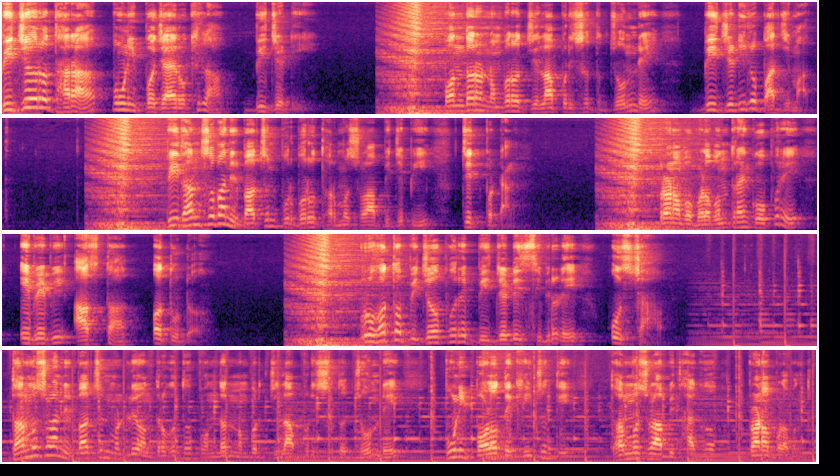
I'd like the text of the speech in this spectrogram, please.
ବିଜୟର ଧାରା ପୁଣି ବଜାୟ ରଖିଲା ବିଜେଡି। ପନ୍ଦର ନମ୍ବର ଜିଲ୍ଲା ପରିଷଦ ଜୋନ୍ରେ ବିଜେଡିର ବାଜିମାତ। ବିଧାନସଭା ନିର୍ବାଚନ ପୂର୍ବରୁ ଧର୍ମଶାଳା ବିଜେପି ଚିତ୍ପଟାଙ୍ଗ। ପ୍ରଣବ ବଳବନ୍ତରାୟଙ୍କ ଉପରେ ଏବେ ବି ଆସ୍ଥା ଅତୁଟ। ବୃହତ ବିଜୟ ଉପରେ ବିଜେଡି ଶିବିରରେ ଉତ୍ସାହ। ଧର୍ମଶାଳା ନିର୍ବାଚନ ମଣ୍ଡଳୀ ଅନ୍ତର୍ଗତ ପନ୍ଦର ନମ୍ବର ଜିଲ୍ଲା ପରିଷଦ ଜୋନ୍ରେ ପୁଣି ବଳ ଦେଖାଇଛନ୍ତି ଧର୍ମଶାଳା ବିଧାୟକ ପ୍ରଣବ ବଳବନ୍ତରାୟ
